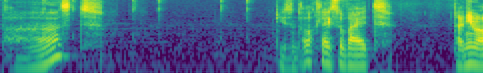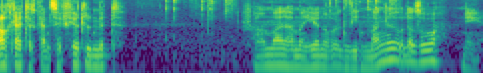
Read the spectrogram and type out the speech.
Passt. Die sind auch gleich soweit. Da nehmen wir auch gleich das ganze Viertel mit. Schauen wir mal, haben wir hier noch irgendwie einen Mangel oder so? Nee,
